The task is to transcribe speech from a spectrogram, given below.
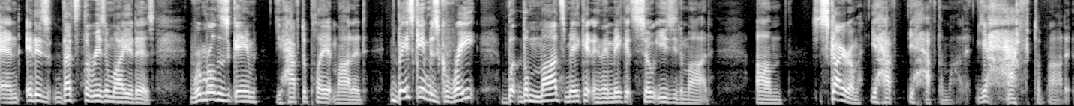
And it is that's the reason why it is. RimWorld is a game you have to play it modded. Base game is great, but the mods make it and they make it so easy to mod. Um Skyrim, you have you have to mod it. You have to mod it.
